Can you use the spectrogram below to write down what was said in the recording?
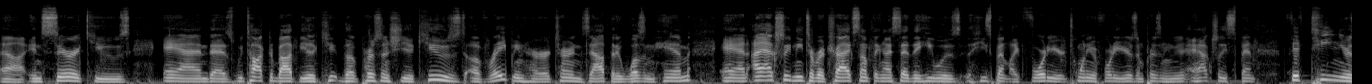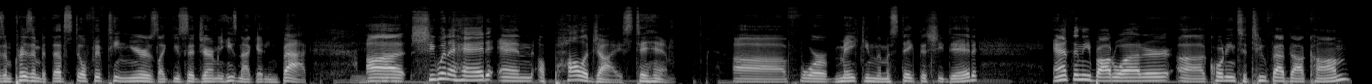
uh, in Syracuse. And as we talked about the acu- the person she accused of raping her, turns out that it wasn't him. And I actually need to retract something I said that he was he spent like forty or twenty or forty years in prison. He actually spent fifteen years in prison, but that's still fifteen years, like you said, Jeremy. He's not getting back. Uh, she went ahead and apologized to him uh, for making the mistake that she did. Anthony Broadwater, uh, according to TooFab.com,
